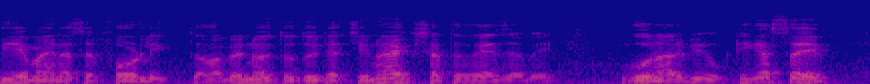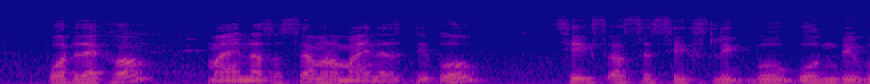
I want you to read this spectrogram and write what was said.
দিয়ে মাইনাসের ফোর লিখতে হবে, নয়তো দুইটা চিহ্ন একসাথে হয়ে যাবে। গুণ আর বিয়োগ, ঠিক আছে? পরে দেখো মাইনাস আছে, আমরা মাইনাস দিব। সিক্স আছে সিক্স লিখব, গুণ দিব।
